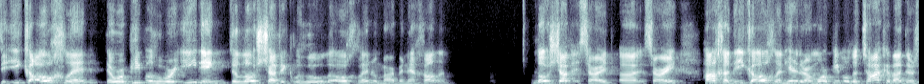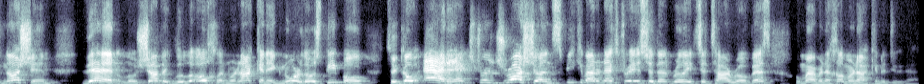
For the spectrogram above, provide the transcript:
the ika ochlin, there were people who were eating the lo shavik lahu ochlin umar benechalim. Lo shavik, sorry, uh, sorry. Hacha, the ika ochlin. Here, there are more people to talk about. There's nashim. Then lo shavik lula ochlin. We're not going to ignore those people to go add an extra drasha and speak about an extra issue that relates to taroves umar benechalim. We're not going to do that.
